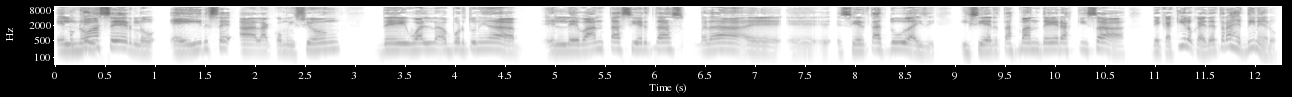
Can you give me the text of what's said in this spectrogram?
El no hacerlo e irse a la comisión de igualdad de oportunidad eh, levanta ciertas, ¿verdad? Eh, eh, ciertas dudas y, y ciertas banderas quizás de que aquí lo que hay detrás es dinero.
